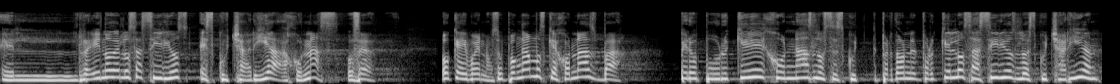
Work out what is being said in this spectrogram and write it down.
el reino de los asirios escucharía a Jonás? O sea, ok, bueno, supongamos que Jonás va pero ¿por qué Jonás los perdón, por qué los asirios lo escucharían?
